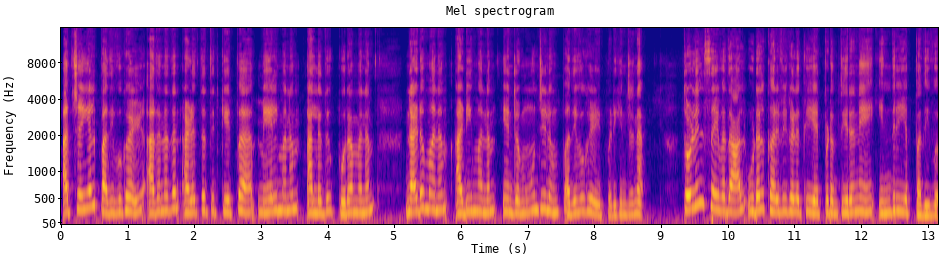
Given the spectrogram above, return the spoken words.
அச்செயல் பதிவுகள் அதனதன் அழுத்தத்திற்கேற்ப மேல்மனம் அல்லது புறமனம் நடுமனம் அடிமனம் என்ற மூன்றிலும் பதிவுகள் ஏற்படுகின்றன. தொழில் செய்வதால் உடல் கருவிகளுக்கு ஏற்படும் திறனே இந்திரிய பதிவு.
